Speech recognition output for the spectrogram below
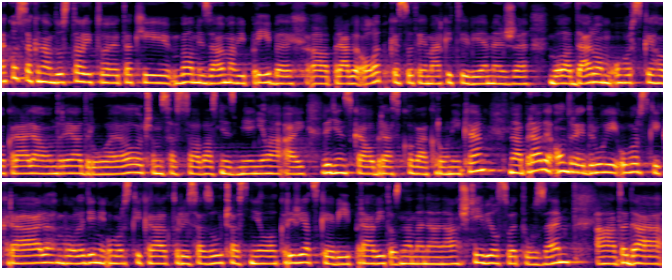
Ako sa k nám dostali, to je taký veľmi zaujímavý príbeh. Práve o lepke svätej Markity vieme, že bola darom uhorského kráľa Ondreja II., o čom sa sa vlastne vlastne zmienila aj viedenská obrázková kronika. No a práve Ondrej II. uhorský kráľ bol jediný uhorský kráľ, ktorý sa zúčastnil križiackej výpravy, to znamená navštívil Svetú zem a teda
